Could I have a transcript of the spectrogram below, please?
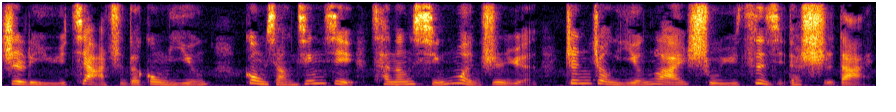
致力于价值的共赢，共享经济才能行稳致远，真正迎来属于自己的时代。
